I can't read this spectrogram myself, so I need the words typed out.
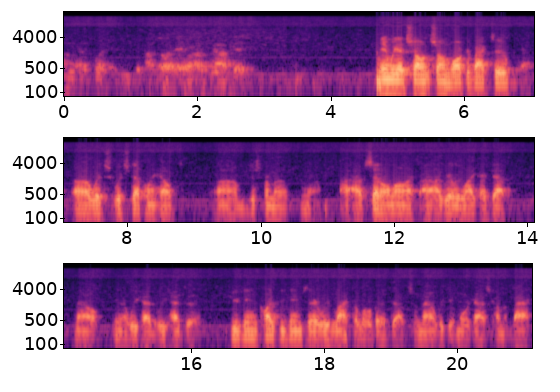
I only had a question. I saw it, I was out there. And we had Sean, Sean Walker back too, uh, which, which definitely helped. Um, just from a, you know, I, I've said all along, I, I really like our depth. Now, you know, we had, we had to, few games, quite a few games there, we lacked a little bit of depth. So now we get more guys coming back.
